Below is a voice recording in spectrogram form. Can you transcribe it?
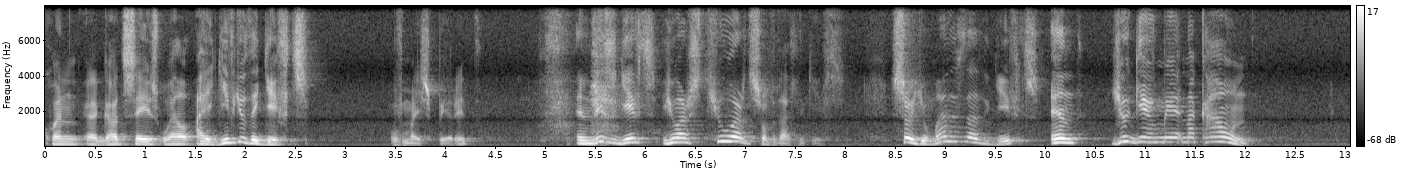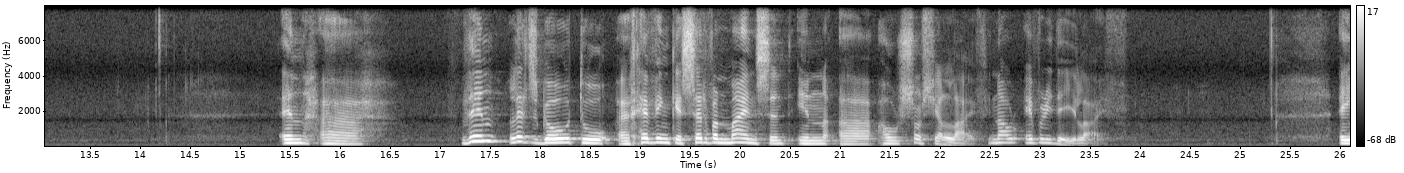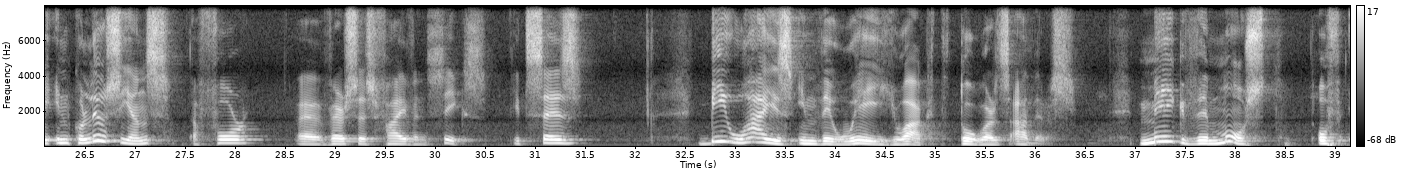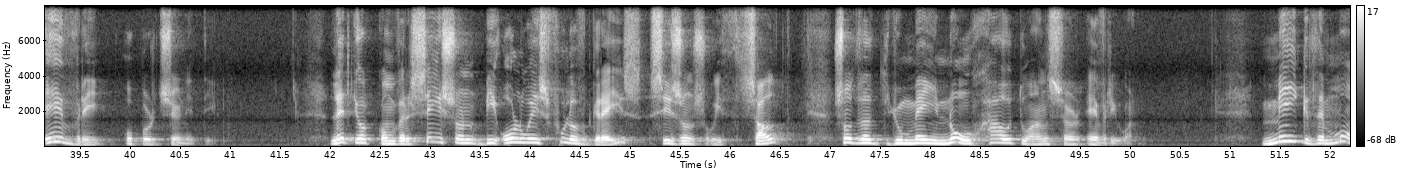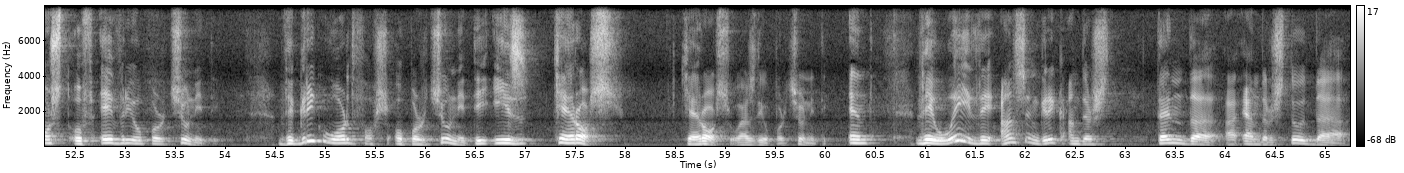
when uh, God says, Well, I give you the gifts of my spirit, and these gifts, you are stewards of that gifts. So you manage that gifts and you give me an account. And uh, then let's go to uh, having a servant mindset in uh, our social life, in our everyday life. Uh, In Colossians uh, 4, uh, verses 5 and 6, it says, Be wise in the way you act towards others. Make the most of every opportunity. Let your conversation be always full of grace, seasoned with salt, so that you may know how to answer everyone. Make the most of every opportunity. The Greek word for opportunity is keros. Keros was the opportunity. And the way the ancient Greek understand, uh, understood uh,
